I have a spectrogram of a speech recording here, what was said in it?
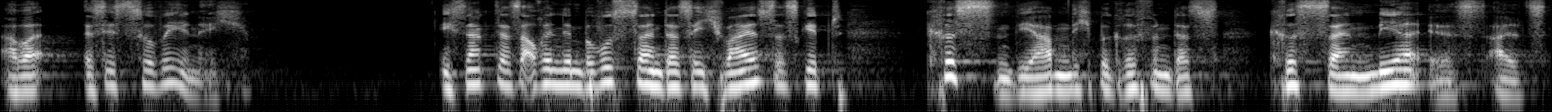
Aber es ist zu wenig. Ich sage das auch in dem Bewusstsein, dass ich weiß, es gibt Christen, die haben nicht begriffen, dass Christsein mehr ist, als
